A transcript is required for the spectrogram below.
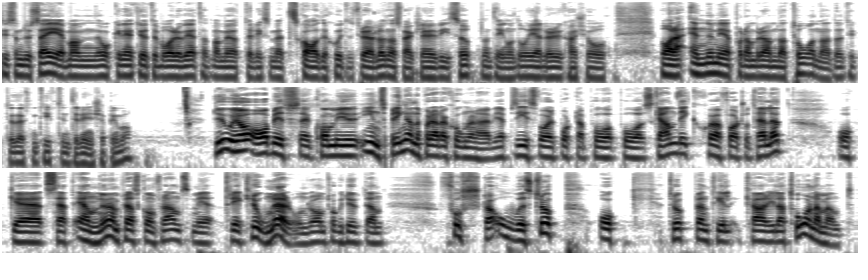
precis som du säger, man åker ner till Göteborg och vet att man möter liksom ett skadeskjutet Frölunda som verkligen vill visa upp någonting. Och då gäller det kanske att vara ännu mer på de berömda tårna. Det tyckte jag definitivt inte Linköping var. Du och jag Abris kommer ju inspringande på redaktionen här. Vi har precis varit borta på, på Scandic, Sjöfartshotellet. Och eh, sett ännu en presskonferens med Tre Kronor. Och nu har de tagit ut en första OS-trupp och truppen till Karjala Tournament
